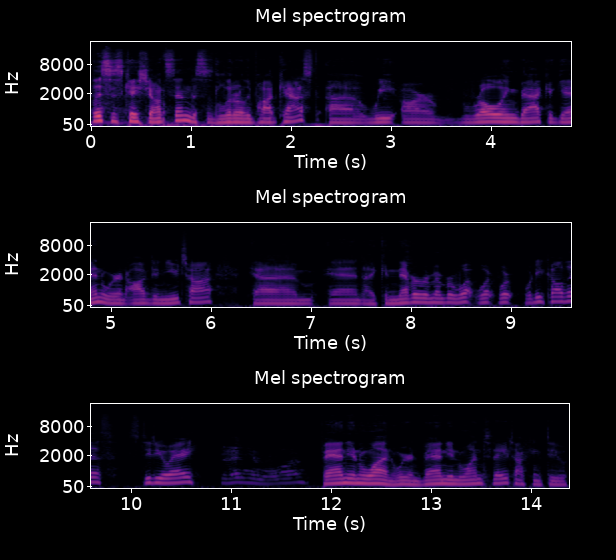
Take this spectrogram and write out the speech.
This is Case Johnston. This is literally podcast. Uh, we are rolling back again. We're in Ogden, Utah, um, and I can never remember what what what what do you call this? Studio A. Banyan One. Banyan One. We're in Banyan One today, talking to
